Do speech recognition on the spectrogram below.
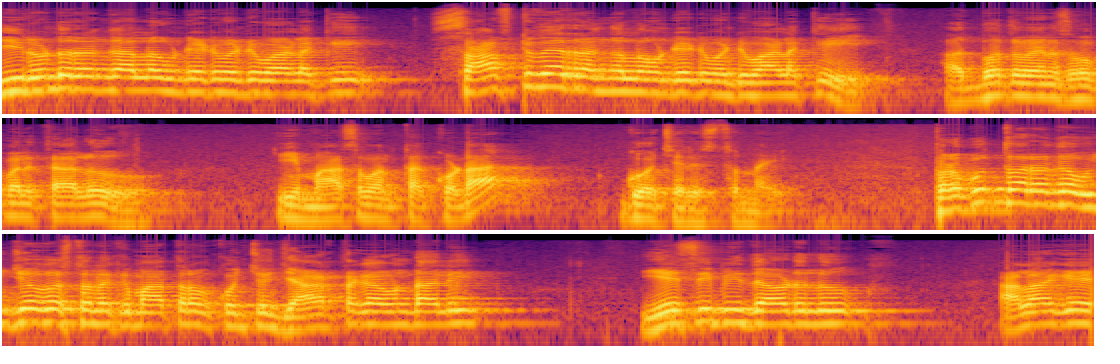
ఈ రెండు రంగాల్లో ఉండేటువంటి వాళ్ళకి సాఫ్ట్వేర్ రంగంలో ఉండేటువంటి వాళ్ళకి అద్భుతమైన శుభ ఫలితాలు ఈ మాసం అంతా కూడా గోచరిస్తున్నాయి. ప్రభుత్వ రంగ ఉద్యోగస్తులకి మాత్రం కొంచెం జాగ్రత్తగా ఉండాలి. ఏసీబీ దాడులు అలాగే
